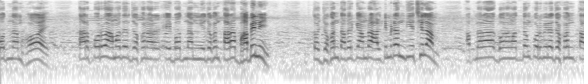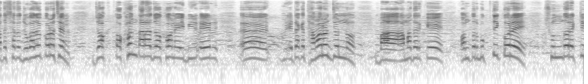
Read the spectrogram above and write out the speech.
বদনাম হয়। তারপরেও আমাদের যখন আর এই বদনাম নিয়ে যখন তারা ভাবেনি, তো যখন তাদেরকে আমরা আলটিমেটাম দিয়েছিলাম, আপনারা গণমাধ্যম কর্মীরা যখন তাদের সাথে যোগাযোগ করেছেন তখন তারা যখন এই এর এটাকে থামানোর জন্য বা আমাদেরকে অন্তর্ভুক্তি করে সুন্দর একটি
